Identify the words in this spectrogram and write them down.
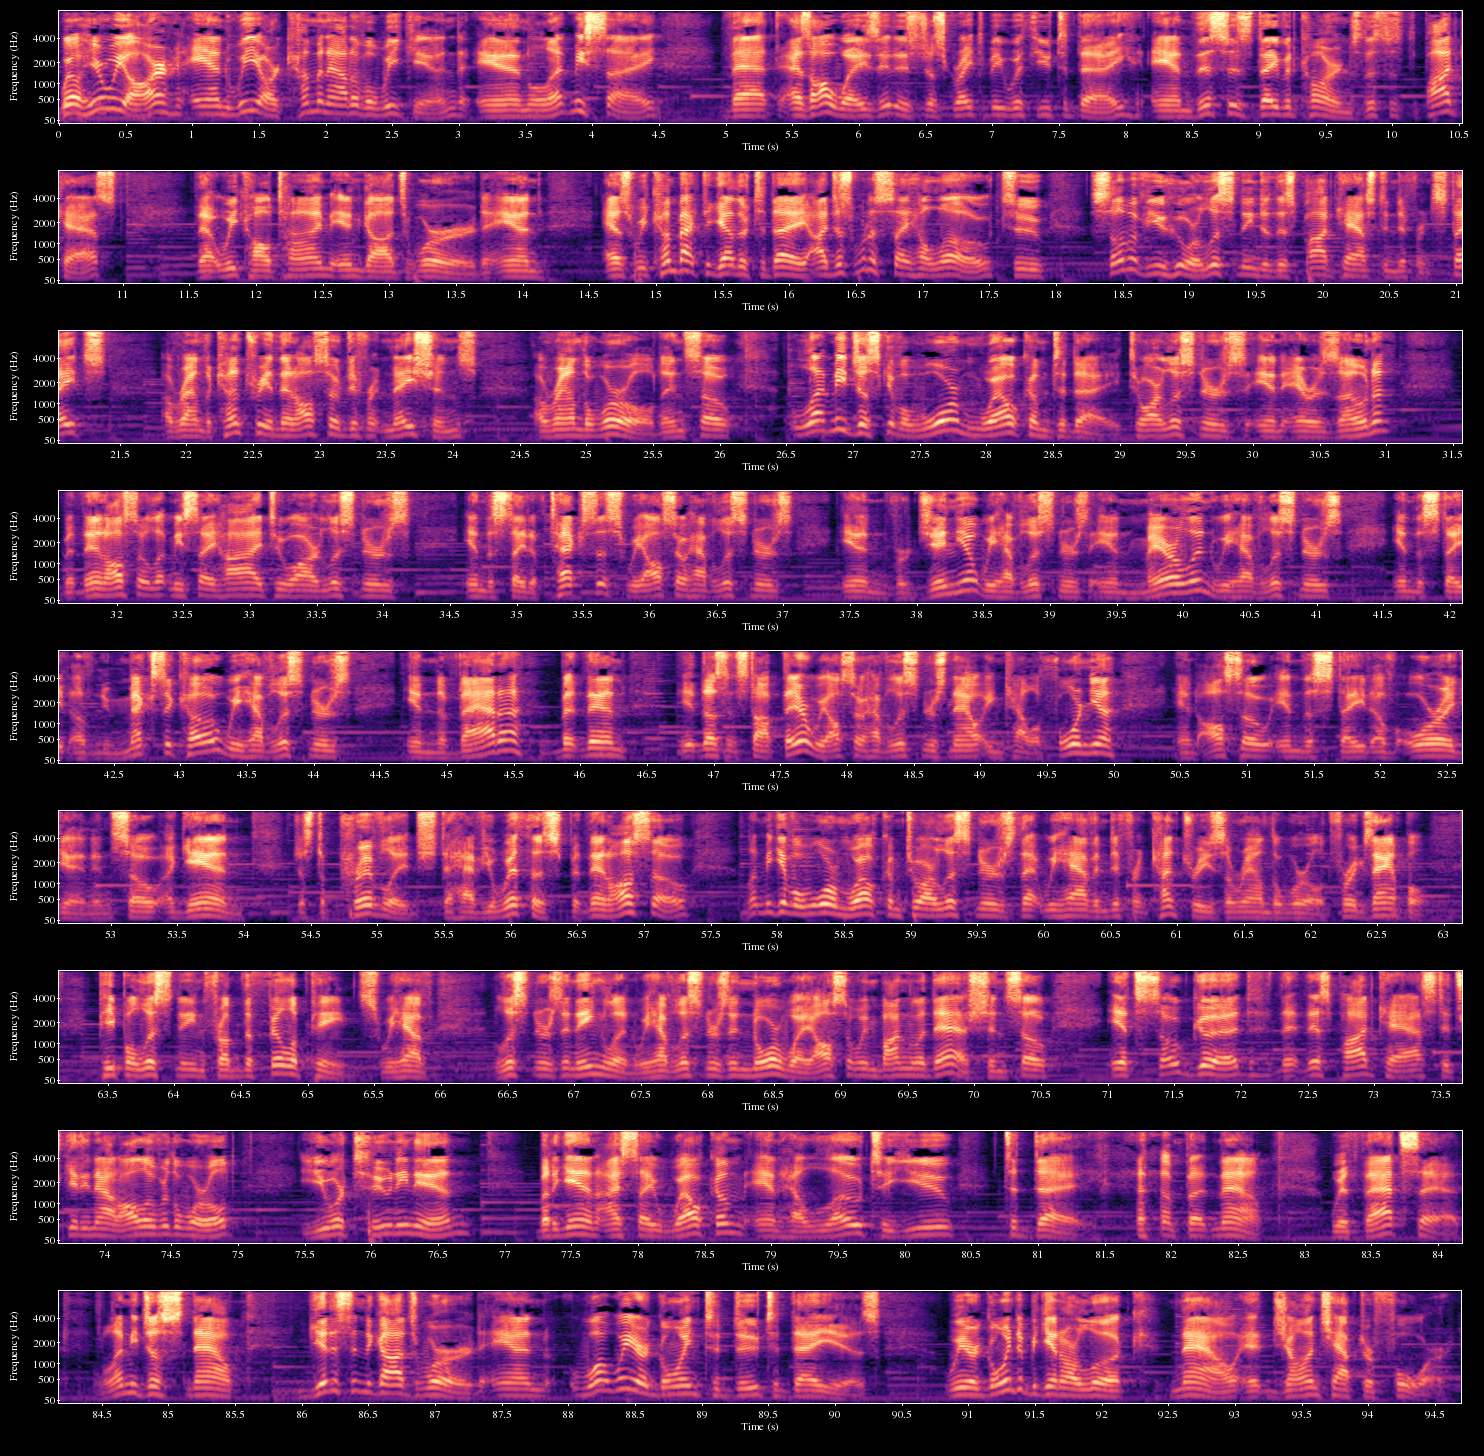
Well, here we are, and we are coming out of a weekend. And let me say that, as always, it is just great to be with you today. And this is David Carnes. This is the podcast that we call Time in God's Word. And as we come back together today, I just want to say hello to some of you who are listening to this podcast in different states around the country and then also different nations around the world. And so, let me just give a warm welcome today to our listeners in Arizona, but then also let me say hi to our listeners in the state of Texas. We also have listeners in Virginia. We have listeners in Maryland. We have listeners in the state of New Mexico. We have listeners in Nevada, but then it doesn't stop there. We also have listeners now in California and also in the state of Oregon. And so, again, just a privilege to have you with us. But then also, let me give a warm welcome to our listeners that we have in different countries around the world. For example, people listening from the Philippines. We have listeners in England. We have listeners in Norway, also in Bangladesh. And so it's so good that this podcast, it's getting out all over the world. You are tuning in. But again, I say welcome and hello to you today. but now, with that said, let me just now get us into God's Word. And what we are going to do today is we are going to begin our look now at John chapter 4.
